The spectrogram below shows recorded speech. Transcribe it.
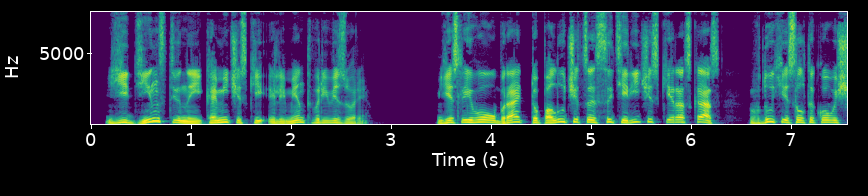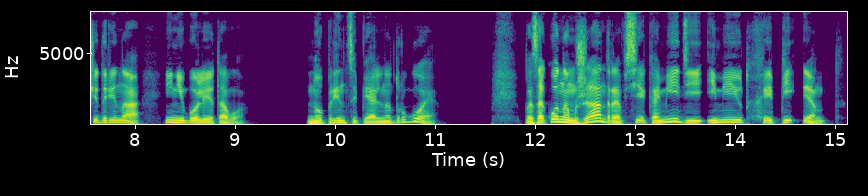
— единственный комический элемент в «Ревизоре». Если его убрать, то получится сатирический рассказ в духе Салтыкова-Щедрина и не более того. Но принципиально другое. По законам жанра все комедии имеют хэппи-энд,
